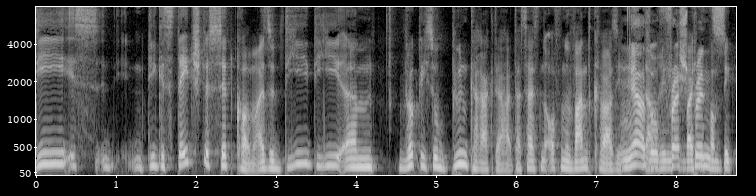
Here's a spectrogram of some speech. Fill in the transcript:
die ist die gestagte Sitcom, also die, die ähm, wirklich so Bühnencharakter hat. Das heißt eine offene Wand quasi. Ja, Da so Fresh Prince. Big,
